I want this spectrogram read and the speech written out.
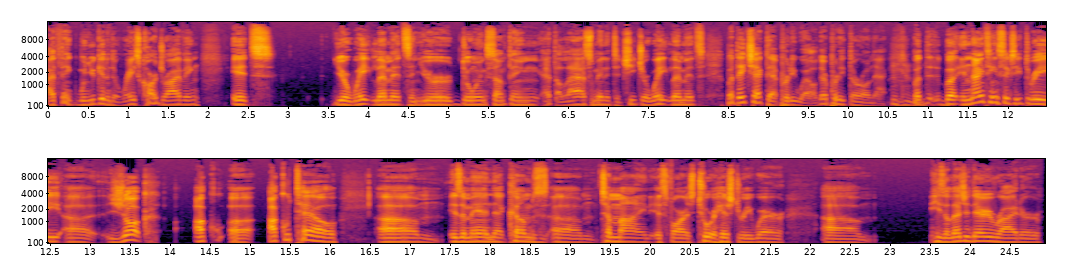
I think when you get into race car driving, it's your weight limits and you're doing something at the last minute to cheat your weight limits. But they check that pretty well. They're pretty thorough on that. But th- but in 1963, uh, Jacques Ac- uh, Acoutel um, is a man that comes um, to mind as far as tour history, where um, he's a legendary rider.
